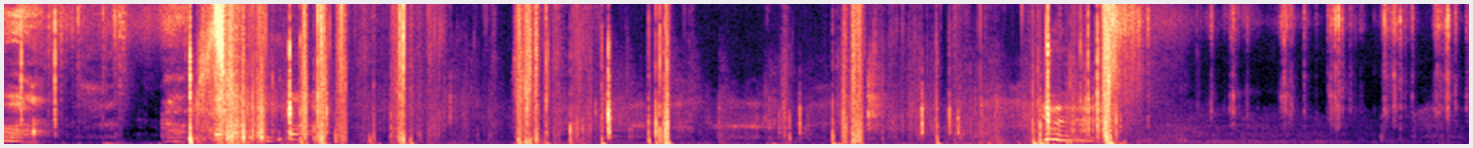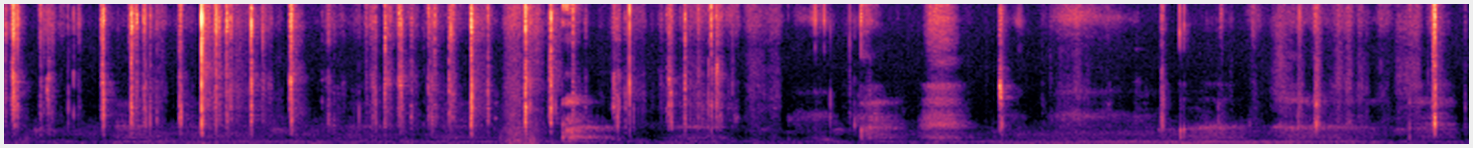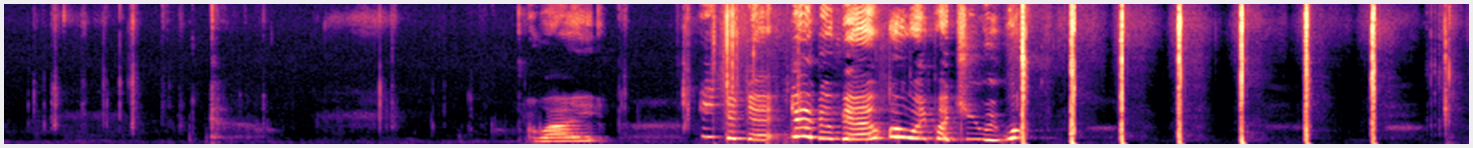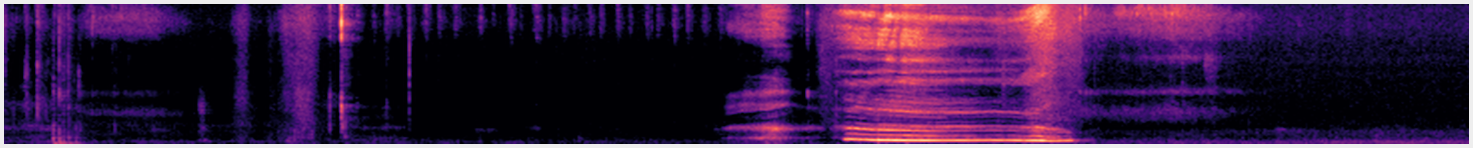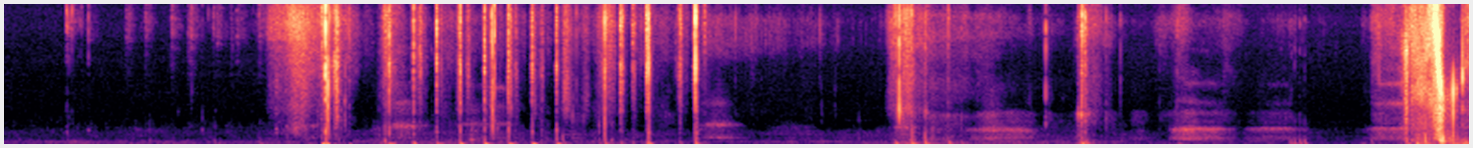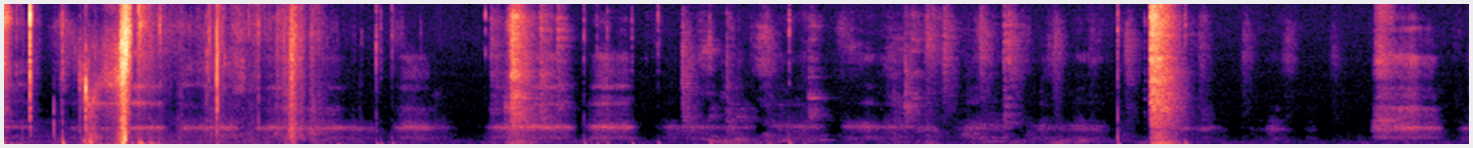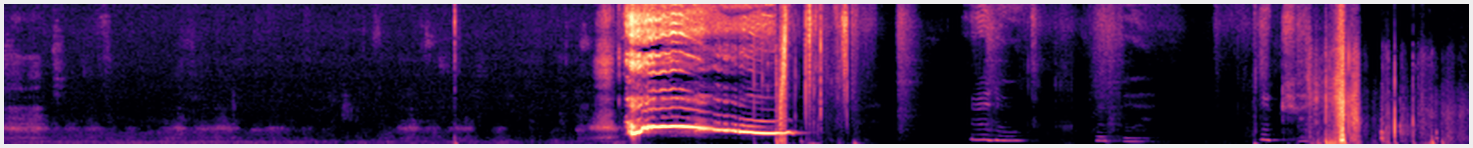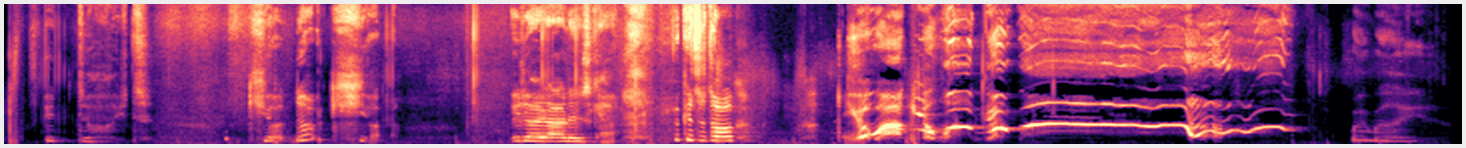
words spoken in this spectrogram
Oh. Why? Eat the net. No, no, no. Bye-bye. It died. Cat, not cat. It died on his cat. Look, it's a dog. You walk, you walk.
